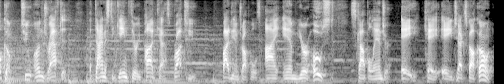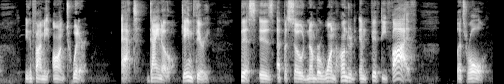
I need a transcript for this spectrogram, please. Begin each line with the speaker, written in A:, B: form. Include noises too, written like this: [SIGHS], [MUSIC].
A: welcome to Undrafted, a Dynasty Game Theory podcast brought to you by the Undroppables. I am your host, Scott Belanger, aka Jax Falcone. You can find me on Twitter at Dyno Game Theory. This is episode number 155. Let's roll.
